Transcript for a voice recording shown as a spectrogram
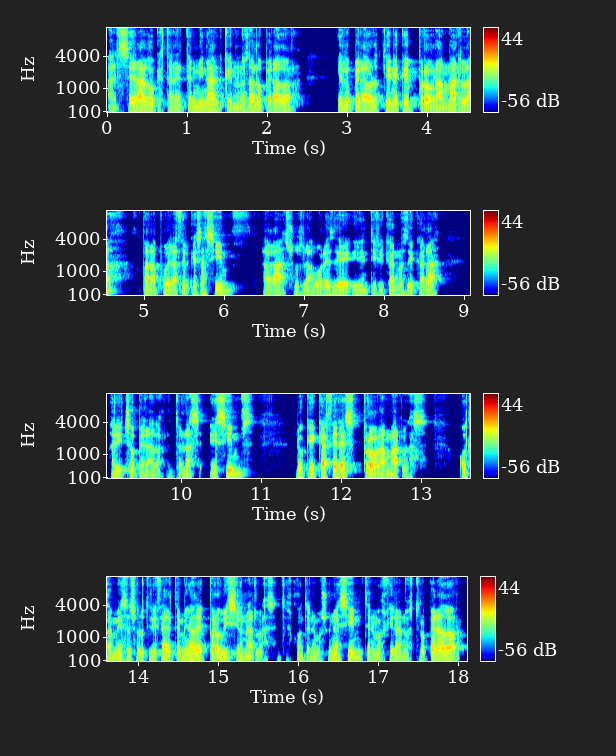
al ser algo que está en el terminal que no nos da el operador, el operador tiene que programarla para poder hacer que esa SIM haga sus labores de identificarnos de cara a dicho operador. Entonces, las eSIMs lo que hay que hacer es programarlas. O también se suele utilizar el término de provisionarlas. Entonces, cuando tenemos una SIM, tenemos que ir a nuestro operador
